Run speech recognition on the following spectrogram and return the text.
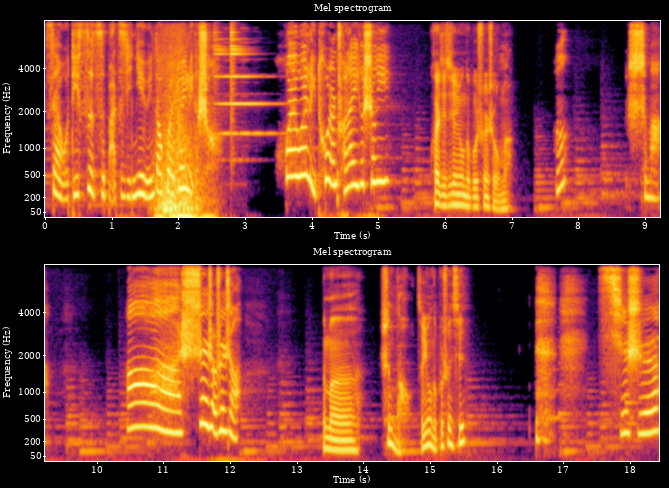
在我第四次把自己捏晕到怪堆里的时候，歪歪里突然传来一个声音：“快捷键用的不顺手吗？”“嗯，什么？啊，顺手顺手。”“那么是脑子用的不顺心？”“其实，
